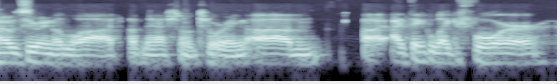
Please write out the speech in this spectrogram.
I was doing a lot of national touring. Um, I, I think like for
